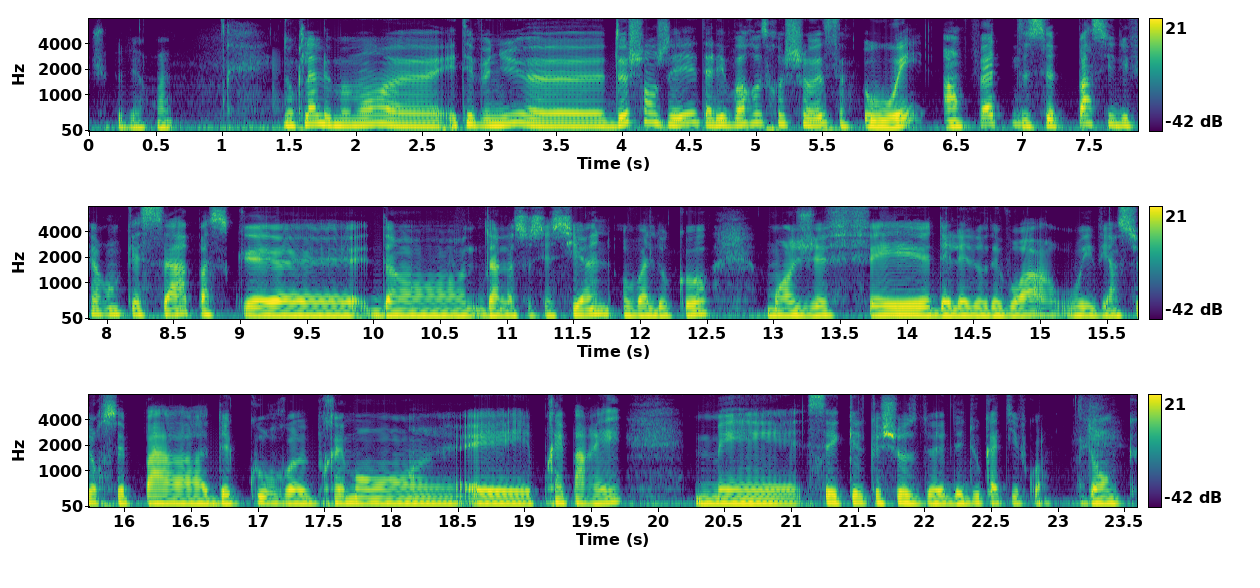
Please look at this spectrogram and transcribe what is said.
je peux dire. Donc là, le moment euh, était venu euh, de changer, d'aller voir autre chose. Oui, en fait, c'est pas si différent que ça parce que euh, dans, dans l'association au Val d'Oco, moi, j'ai fait de l'aide aux devoirs. Oui, bien sûr, c'est pas des cours vraiment préparés, mais c'est quelque chose d'éducatif, quoi. Donc.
